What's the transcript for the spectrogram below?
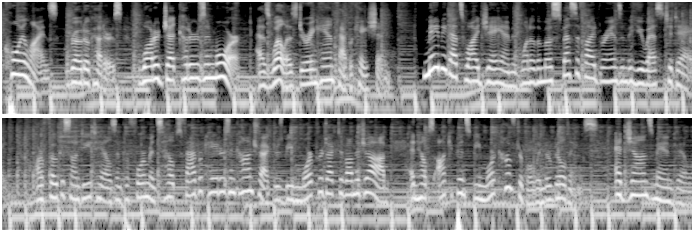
Coil lines, rotocutters, water jet cutters, and more, as well as during hand fabrication. Maybe that's why JM is one of the most specified brands in the US today. Our focus on details and performance helps fabricators and contractors be more productive on the job and helps occupants be more comfortable in their buildings. At Johns Manville,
